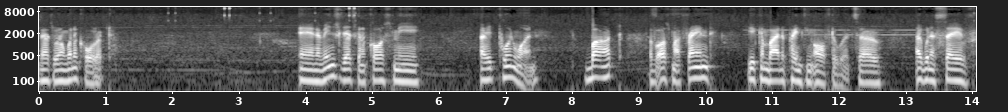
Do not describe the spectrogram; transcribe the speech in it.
That's what I'm gonna call it and eventually that's gonna cost me 8.1 but I've asked my friend you can buy the painting afterwards. So I'm gonna save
